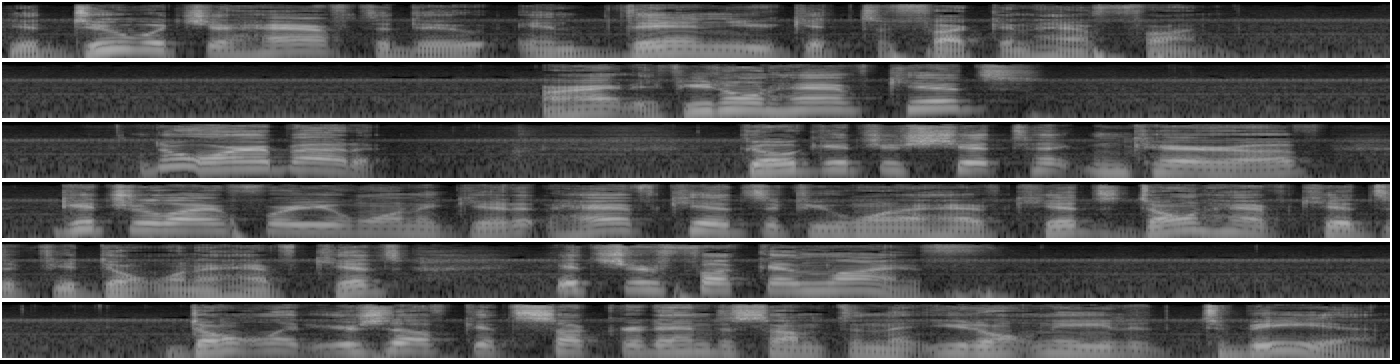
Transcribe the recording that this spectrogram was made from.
you do what you have to do, and then you get to fucking have fun. Alright, if you don't have kids, don't worry about it. Go get your shit taken care of. Get your life where you want to get it. Have kids if you want to have kids. Don't have kids if you don't want to have kids. It's your fucking life. Don't let yourself get suckered into something that you don't need to be in.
